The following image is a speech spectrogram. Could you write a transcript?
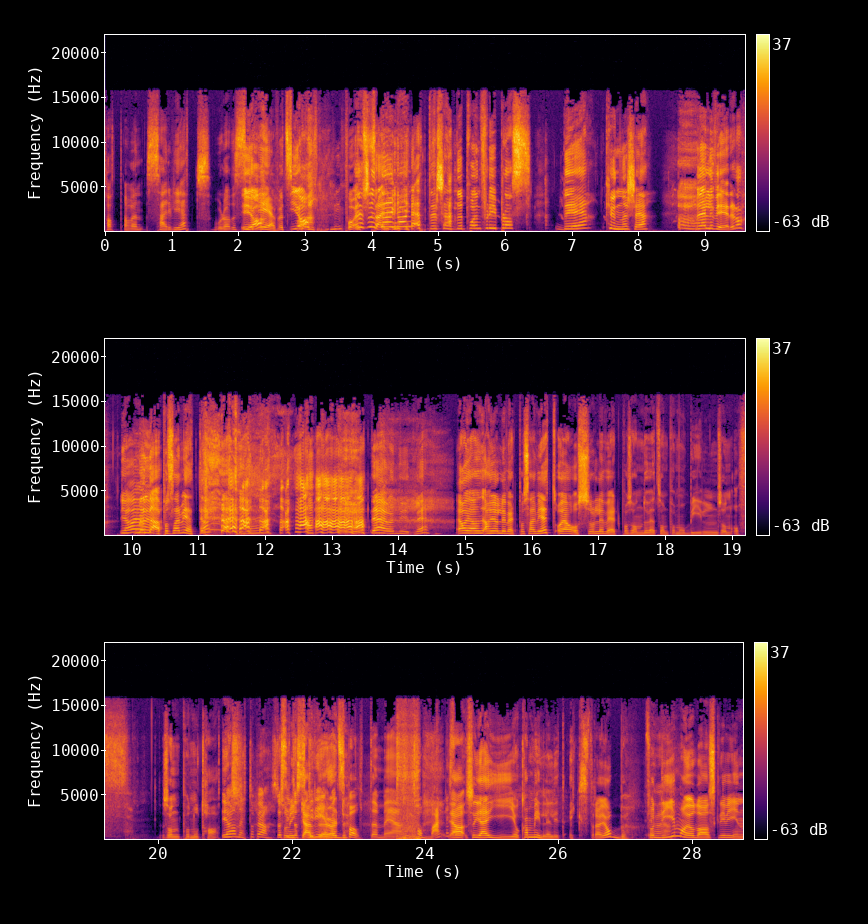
tatt av en serviett, hvor du hadde skrevet ja, spalten på det en serviett. Det skjedde på en flyplass. Det kunne skje. Men jeg leverer, da. Ja, ja, Men det er på serviett, ja. Det er jo nydelig. Ja, jeg, jeg har levert på serviett, og jeg har også levert på sånn, du vet, sånn på mobilen, sånn off Sånn på notat. Ja, nettopp, ja. Så du har sittet og skrevet spalte med tommelen, liksom. Ja, så jeg gir jo Kamille litt ekstra jobb. For Ja, ja. de må jo da skrive inn.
